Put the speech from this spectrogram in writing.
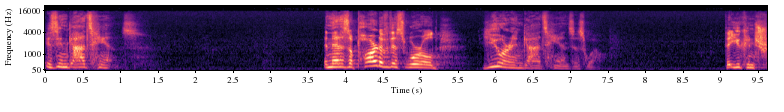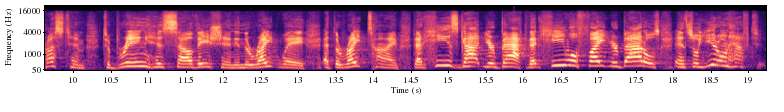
is in God's hands? And that as a part of this world, you are in God's hands as well. That you can trust Him to bring His salvation in the right way, at the right time, that He's got your back, that He will fight your battles, and so you don't have to.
